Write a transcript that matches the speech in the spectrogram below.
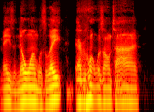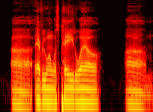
amazing. No one was late. Everyone was on time. Uh, everyone was paid well. Um,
